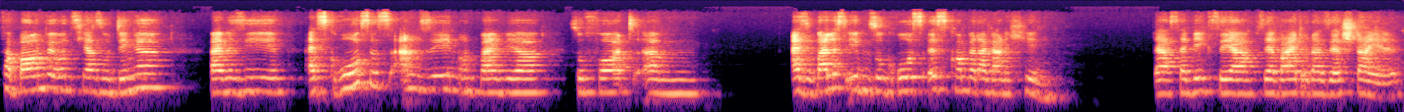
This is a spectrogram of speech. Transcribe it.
verbauen wir uns ja so Dinge, weil wir sie als Großes ansehen und weil wir sofort, ähm, also weil es eben so groß ist, kommen wir da gar nicht hin. Da ist der Weg sehr, sehr weit oder sehr steil.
